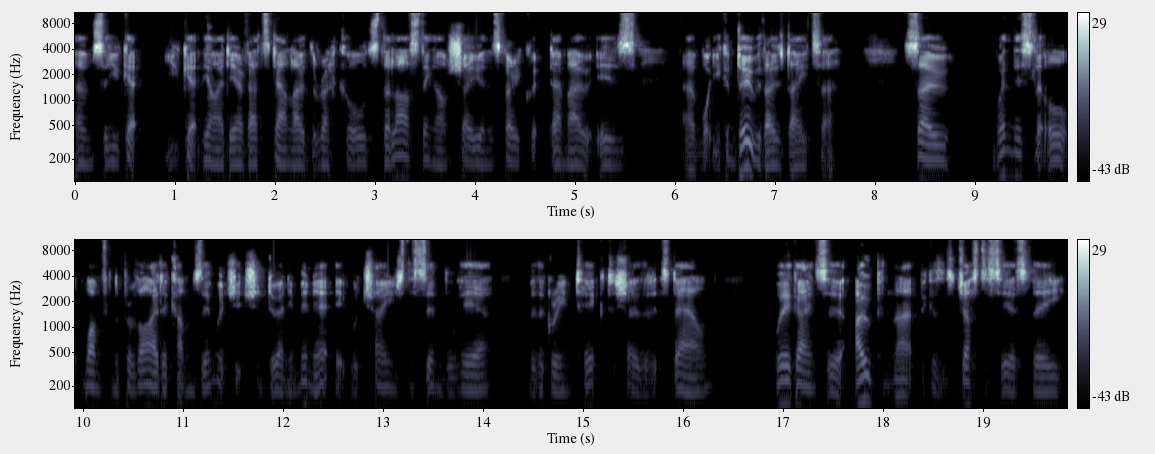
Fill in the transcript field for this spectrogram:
um, so you get you get the idea of how to download the records. The last thing I'll show you in this very quick demo is uh, what you can do with those data. So when this little one from the provider comes in, which it should do any minute, it will change the symbol here with a green tick to show that it's down. We're going to open that because it's just a CSV.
